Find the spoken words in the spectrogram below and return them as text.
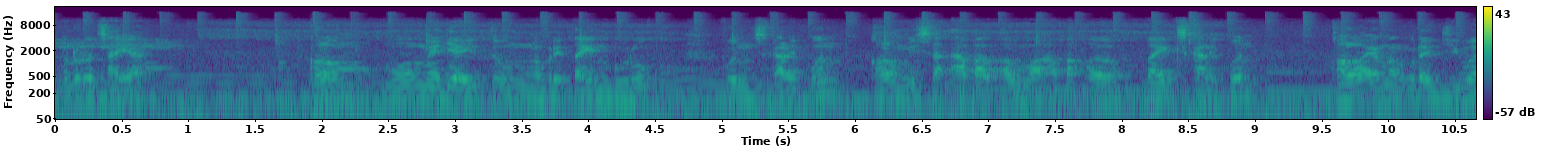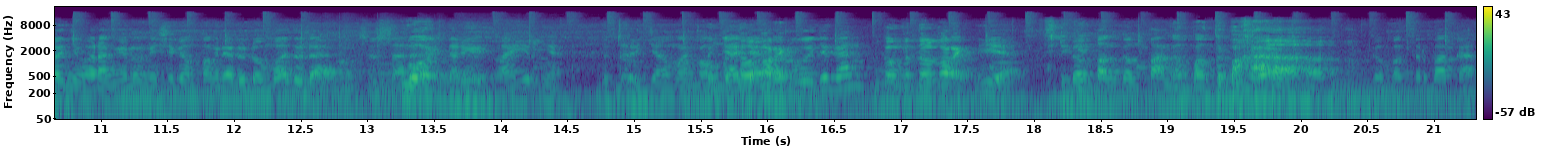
menurut saya kalau mau media itu ngeberitain buruk pun sekalipun kalau misal apa apa, apa eh, baik sekalipun kalau emang udah jiwanya orang Indonesia gampang diadu domba itu udah emang susah Wah, dari, dari lahirnya Betul. dari zaman penjajah dulu aja kan Kamu betul korek. iya gampang-gampang gampang terbakar gampang terbakar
